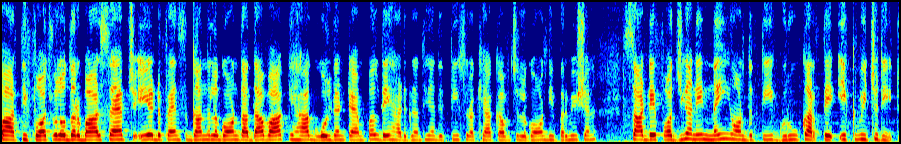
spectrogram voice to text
ਭਾਰਤੀ ਫੌਜ ਵੱਲੋਂ ਦਰਬਾਰ ਸਾਹਿਬ 'ਚ 에ਅਰ ਡਿਫੈਂਸ ਗਨ ਲਗਾਉਣ ਦਾ ਦਾਅਵਾ ਕਿਹਾ 골ਡਨ ਟੈਂਪਲ ਦੇ ਹੈੱਡ ਗ੍ਰੰਥੀ ਨੇ ਦਿੱਤੀ ਸੁਰੱਖਿਆ ਕਵਚ ਲਗਾਉਣ ਦੀ ਪਰਮਿਸ਼ਨ ਸਾਡੇ ਫੌਜੀਆਂ ਨੇ ਨਹੀਂ ਆਉਣ ਦਿੱਤੀ, ਗੁਰੂ ਘਰ ਤੇ ਇੱਕ ਵੀ ਝਰੀਟ।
